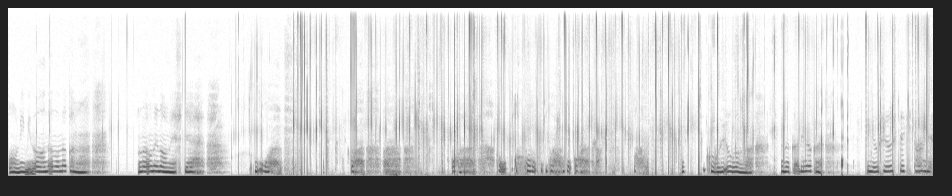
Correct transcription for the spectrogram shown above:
お耳の穴の中もなめなめしてこういうのが抜かりなく入手してきたんです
